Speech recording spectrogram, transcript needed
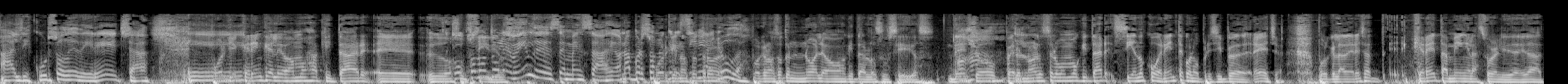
al discurso de derecha. eh, Porque creen que le vamos a quitar eh, los ¿Cómo, cómo subsidios. tú le vendes ese mensaje a una persona porque que recibe nosotros ayuda? Porque nosotros no le vamos a quitar los subsidios. De Ajá. hecho pero no se los vamos a quitar siendo coherente con los principios de derecha porque la derecha eh, cree también en la solidaridad.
